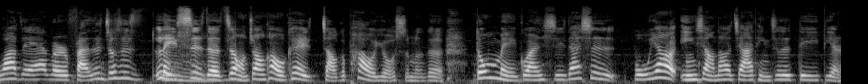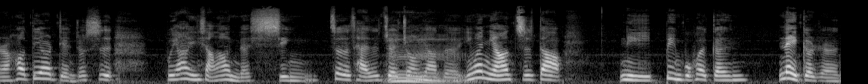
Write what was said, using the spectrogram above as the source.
，whatever，反正就是类似的这种状况，嗯、我可以找个炮友什么的都没关系，但是不要影响到家庭，这是第一点。然后第二点就是。不要影响到你的心，这个才是最重要的。嗯、因为你要知道，你并不会跟那个人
